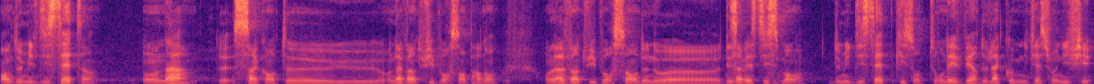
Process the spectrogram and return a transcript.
En 2017, on a 50, euh, euh, 28%, pardon, on a 28% de nos, euh, des investissements 2017 qui sont tournés vers de la communication unifiée.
